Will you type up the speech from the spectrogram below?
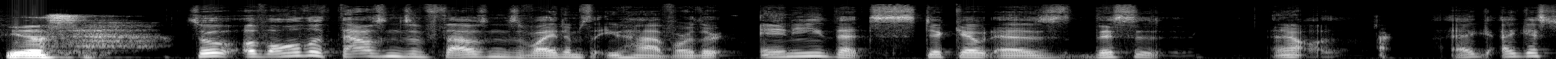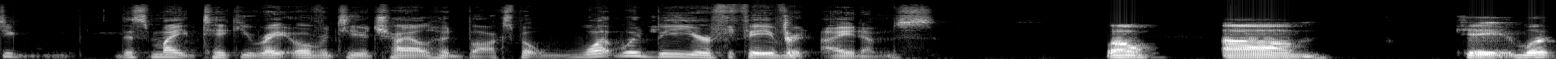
Yes. So, of all the thousands and thousands of items that you have, are there any that stick out as this is? I, I guess you this might take you right over to your childhood box, but what would be your favorite items? Well, um, okay, what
